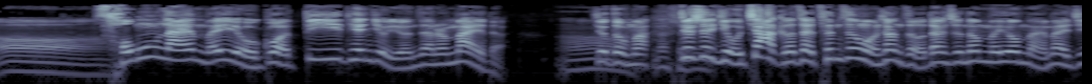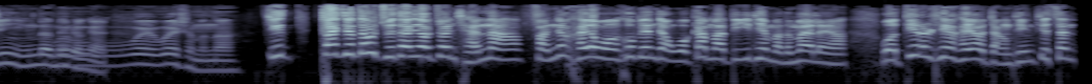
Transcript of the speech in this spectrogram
哦，从来没有过第一天就有人在那儿卖的，哦就懂吗那？就是有价格在蹭蹭往上走，但是都没有买卖经营的那种感觉。为为什么呢？就大家都觉得要赚钱呐，反正还要往后边涨，我干嘛第一天把它卖了呀？我第二天还要涨停，第三，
